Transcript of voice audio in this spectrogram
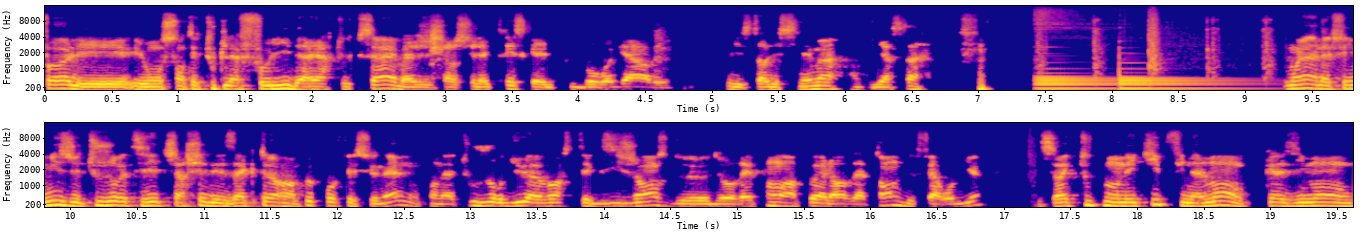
folle et, on sentait toute la folie derrière tout ça, ben, j'ai cherché l'actrice qui avait le plus beau regard de, de l'histoire du cinéma, on peut dire ça. Moi, à la Fémis, j'ai toujours essayé de chercher des acteurs un peu professionnels. Donc, on a toujours dû avoir cette exigence de, de répondre un peu à leurs attentes, de faire au mieux. C'est vrai que toute mon équipe, finalement, quasiment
